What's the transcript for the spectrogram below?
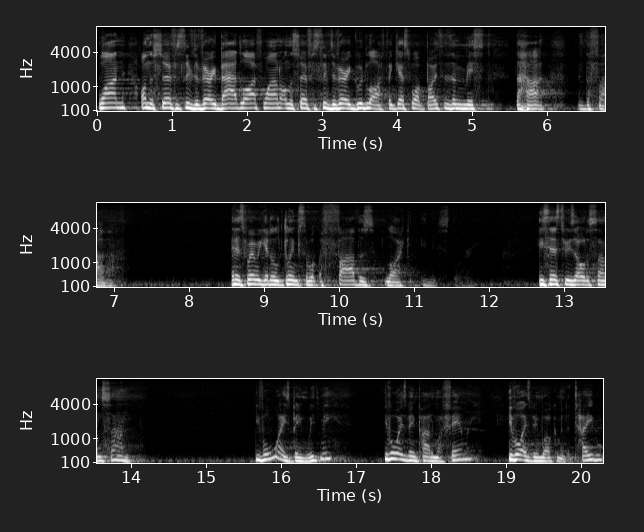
One on the surface lived a very bad life, one on the surface lived a very good life. But guess what? Both of them missed the heart of the Father. And it's where we get a glimpse of what the Father's like in this story. He says to his older son, Son, you've always been with me. You've always been part of my family. You've always been welcome at the table.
